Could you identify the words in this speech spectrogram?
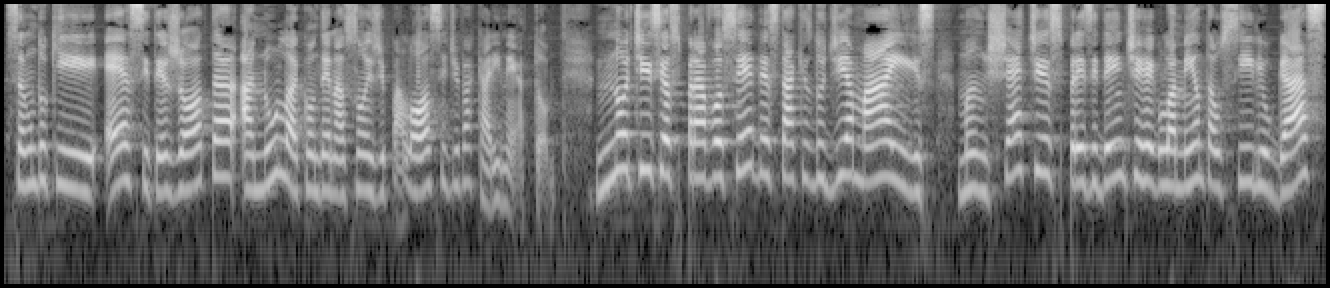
são do que STJ anula condenações de Palocci e de Vacari Neto. Notícias para você, destaques do dia mais manchetes, presidente regulamenta auxílio gás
